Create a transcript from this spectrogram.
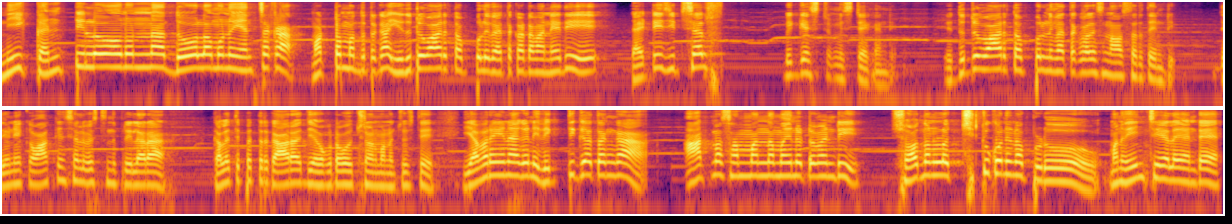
నీ కంటిలోనున్న దూలమును ఎంచక మొట్టమొదటగా ఎదుటివారి తప్పులు వెతకటం అనేది that is itself biggest mistake అండి. ఎదుటివారి తప్పుల్ని వెతకవలసిన అవసరం ఏంటి? దేవుని యొక్క వాక్యం సెలవిస్తుంది ప్రియులారా గలతి పత్రిక ఆరాధ్య ఒకటో వచ్చిన మనం చూస్తే ఎవరైనా కానీ వ్యక్తిగతంగా ఆత్మ సంబంధమైనటువంటి శోధనలో చిక్కుకొనినప్పుడు మనం ఏం చేయాలి అంటే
